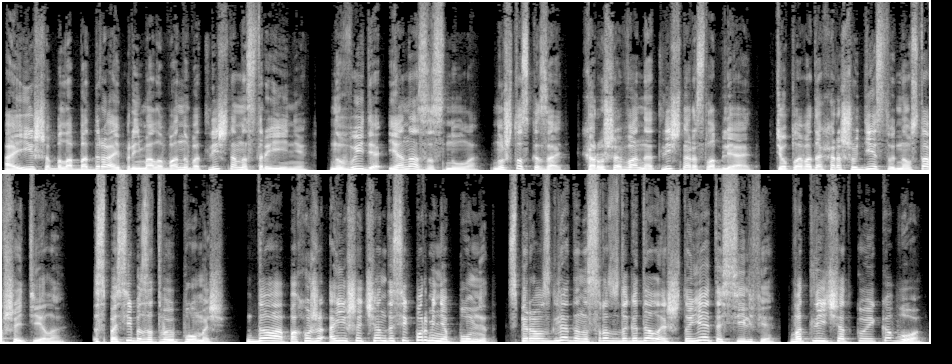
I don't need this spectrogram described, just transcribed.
Аиша была бодра и принимала ванну в отличном настроении. Но выйдя, и она заснула. Ну что сказать, хорошая ванна отлично расслабляет. Теплая вода хорошо действует на уставшее тело. Спасибо за твою помощь. Да, похоже, Аиша Чан до сих пор меня помнит. С первого взгляда она сразу догадалась, что я это Сильфи, в отличие от кое-кого.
